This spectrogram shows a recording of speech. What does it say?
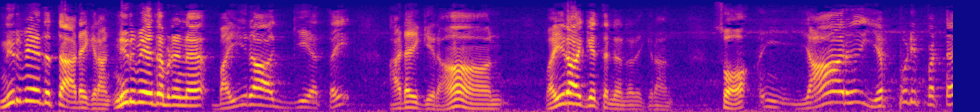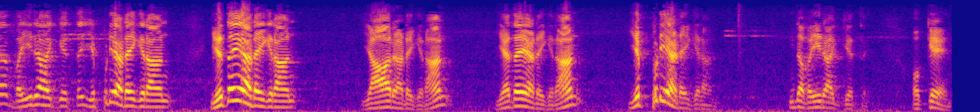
நிர்வேதத்தை அடைகிறான். நிர்வேதம் என்ன? வைராகியத்தை அடைகிறான். வைராகியத்தை அடைகிறான்? சோ யாரு எப்படிப்பட்ட வைராக்கியத்தை எப்படி அடைகிறான்? எதை அடைகிறான்? யார் அடைகிறான்? எதை அடைகிறான்? எப்படி அடைகிறான்? இந்த வைராக்கியத்தை. ஓகே.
